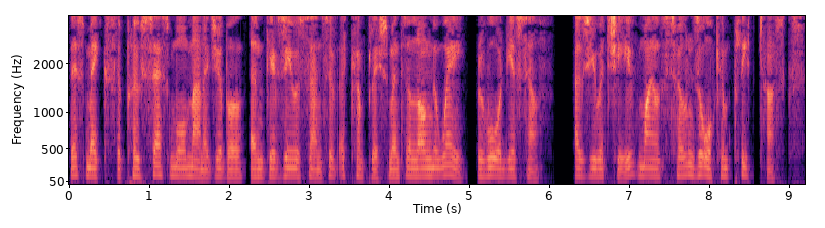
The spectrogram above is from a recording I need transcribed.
This makes the process more manageable and gives you a sense of accomplishment along the way. Reward yourself. As you achieve milestones or complete tasks,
